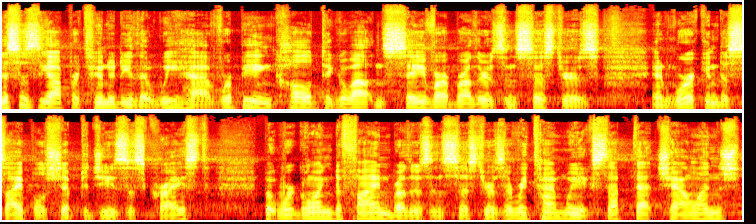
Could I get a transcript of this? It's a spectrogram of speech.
This is the opportunity that we have. We're being called to go out and save our brothers and sisters and work in discipleship to Jesus Christ. But we're going to find, brothers and sisters, every time we accept that challenge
